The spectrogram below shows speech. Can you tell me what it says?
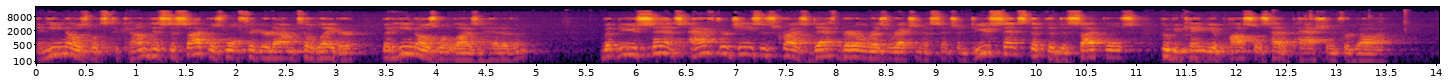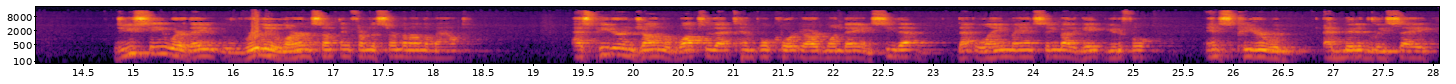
And he knows what's to come. His disciples won't figure it out until later, but he knows what lies ahead of him. But do you sense, after Jesus Christ's death, burial, and resurrection, ascension, do you sense that the disciples who became the apostles had a passion for God? Do you see where they really learned something from the Sermon on the Mount? As Peter and John would walk through that temple courtyard one day and see that, that lame man sitting by the gate beautiful, and Peter would admittedly say,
